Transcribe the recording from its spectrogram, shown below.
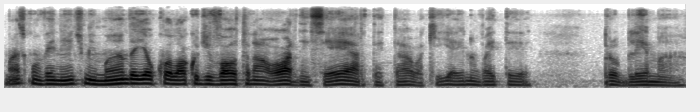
mais conveniente, me manda e eu coloco de volta na ordem certa e tal aqui, aí não vai ter problema.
